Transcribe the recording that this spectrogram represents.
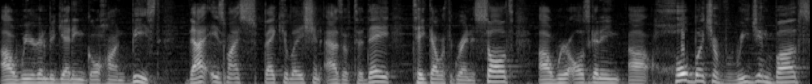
uh, we're going to be getting Gohan Beast. That is my speculation as of today. Take that with a grain of salt. Uh, we're also getting a whole bunch of region buffs,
